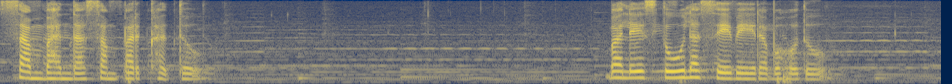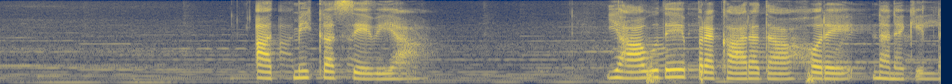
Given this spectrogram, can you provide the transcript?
ಸಂಬಂಧ ಸಂಪರ್ಕದ್ದು. ಬಲೆ ಸ್ಥೂಲ ಸೇವೆ ಇರಬಹುದು. ಆತ್ಮಿಕ ಸೇವೆಯ? ಯಾವುದೇ ಪ್ರಕಾರದ ಹೊರೆ ನನಗಿಲ್ಲ.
